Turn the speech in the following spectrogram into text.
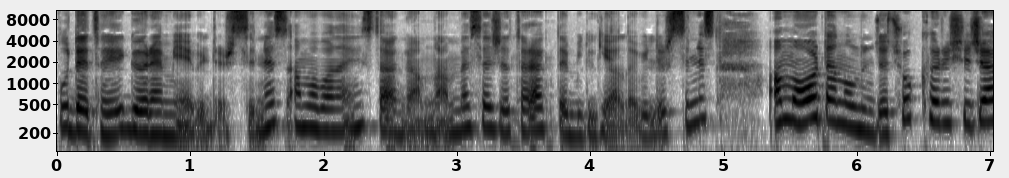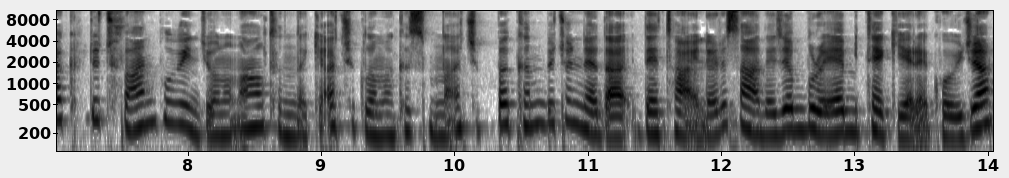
bu detayı göremeyebilirsiniz. Ama bana Instagram'dan mesaj atarak da bilgi alabilirsiniz. Ama oradan olunca çok karışacak. Lütfen bu videonun altındaki açıklama kısmını açıp bakın. Bütün detayları sadece buraya bir tek yere koyacağım.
